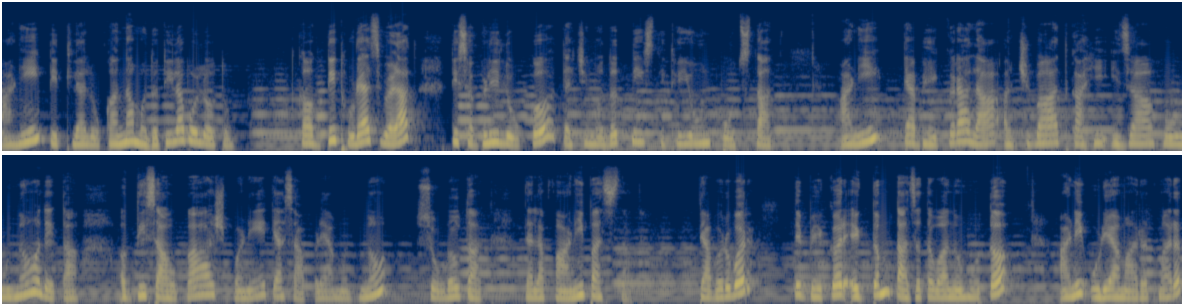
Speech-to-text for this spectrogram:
आणि तिथल्या लोकांना मदतीला बोलवतो. का अगदी थोड्याच वेळात ती सगळी लोकं त्याची मदतनीस तिथे येऊन पोचतात आणि त्या भेकराला अजिबात काही इजा होऊ न देता अगदी सावकाशपणे त्या सापळ्यामधनं सोडवतात त्याला पाणी पाचतात त्याबरोबर ते भेकर एकदम ताजतवानं होतं आणि उड्या मारत मारत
